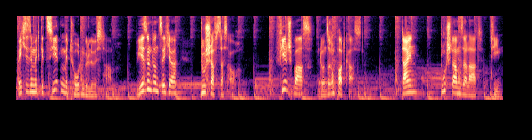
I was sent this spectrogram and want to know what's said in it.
welche sie mit gezielten Methoden gelöst haben. Wir sind uns sicher, du schaffst das auch. Viel Spaß mit unserem Podcast. Dein Buchstabensalat Team.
